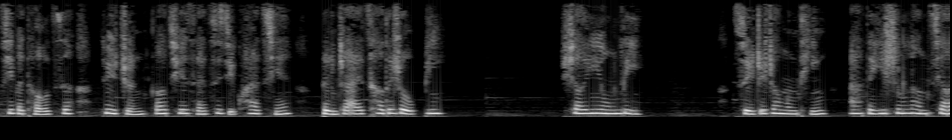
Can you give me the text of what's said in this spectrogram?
鸡巴头子对准高缺在自己胯前等着挨操的肉逼，稍一用力，随着赵梦婷啊的一声浪叫，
